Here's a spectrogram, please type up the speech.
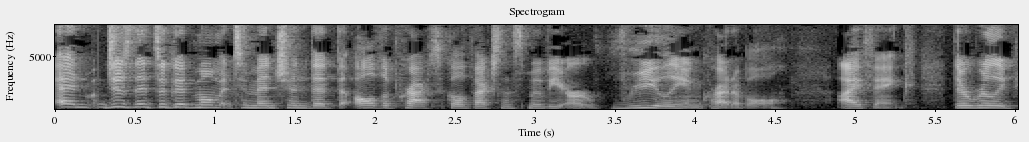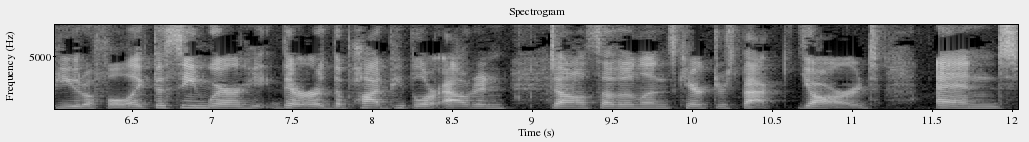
And just it's a good moment to mention that the, all the practical effects in this movie are really incredible. I think they're really beautiful. Like the scene where he, there are the pod people are out in Donald Sutherland's character's backyard, and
